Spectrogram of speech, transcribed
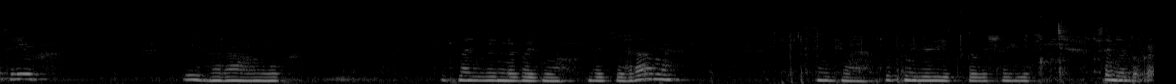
Мілілітрів і грамів. Тут навіть не видно, де ті грами. Не знаю, тут мілілітри лише є. Все недобре.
